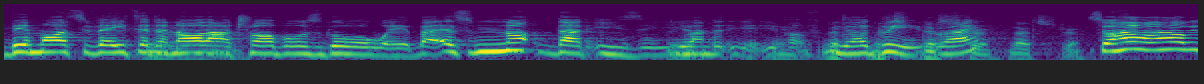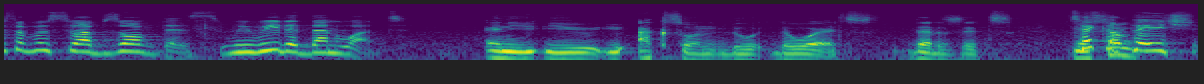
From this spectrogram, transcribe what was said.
be motivated mm. and all our troubles go away. But it's not that easy. You, under, you, you, you agree, that's, that's right? True. That's true. So how, how are we supposed to absorb this? We read it, then what? And you, you, you act on the, the words. That is it. Take some... a page,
